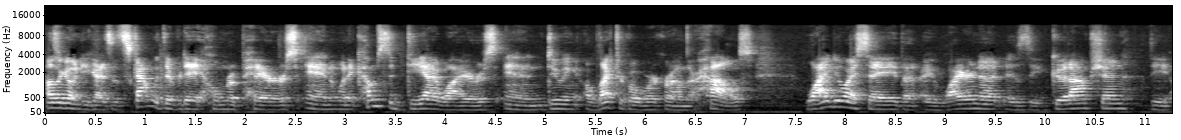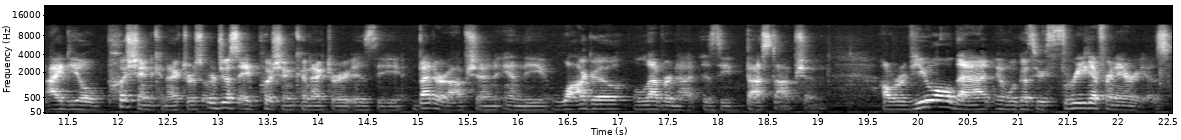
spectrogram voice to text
How's it going you guys? It's Scott with Everyday Home Repairs and when it comes to DIYers and doing electrical work around their house, why do I say that a wire nut is the good option, the ideal push-in connectors, or just a push-in connector is the better option, and the Wago lever nut is the best option? I'll review all that and we'll go through three different areas.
